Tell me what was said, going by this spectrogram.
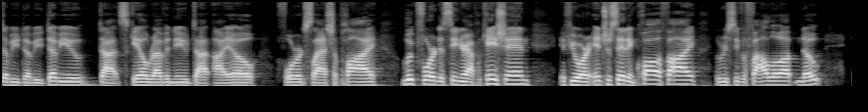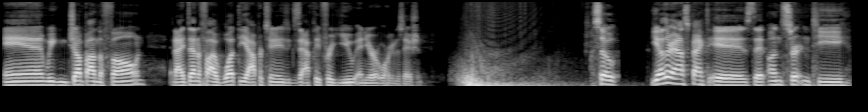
www.scalerevenue.io forward slash apply. Look forward to seeing your application. If you are interested and qualify, you'll receive a follow up note and we can jump on the phone and identify what the opportunity is exactly for you and your organization. So, the other aspect is that uncertainty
